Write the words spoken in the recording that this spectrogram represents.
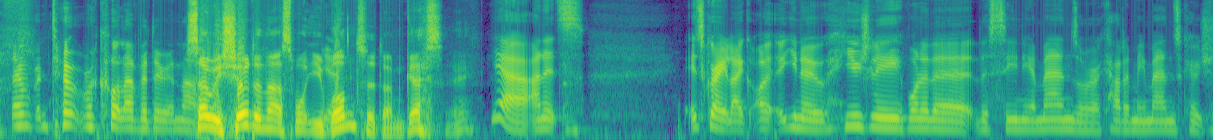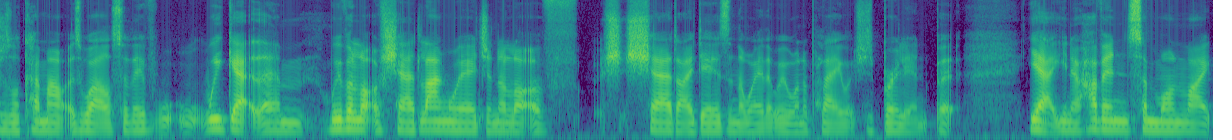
don't, don't recall ever doing that. So he should, and that's what you yeah. wanted, I'm guessing. Yeah, and it's it's great. Like uh, you know, usually one of the the senior men's or academy men's coaches will come out as well. So they've we get them. We have a lot of shared language and a lot of sh- shared ideas in the way that we want to play, which is brilliant. But yeah, you know, having someone like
